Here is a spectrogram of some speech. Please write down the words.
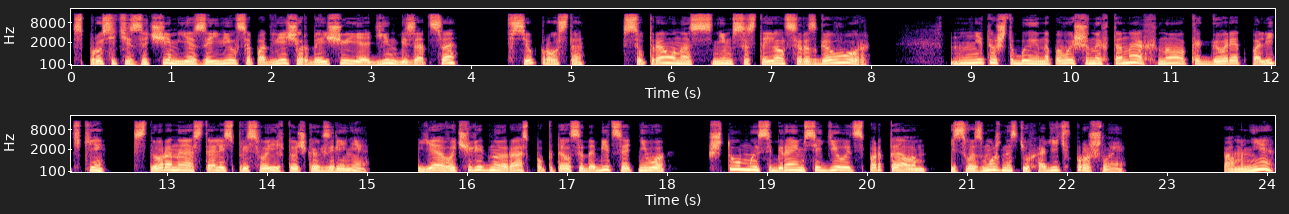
Спросите, зачем я заявился под вечер, да еще и один, без отца? Все просто. С утра у нас с ним состоялся разговор, не то чтобы на повышенных тонах, но, как говорят политики, стороны остались при своих точках зрения. Я в очередной раз попытался добиться от него, что мы собираемся делать с порталом и с возможностью ходить в прошлое. По мне,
